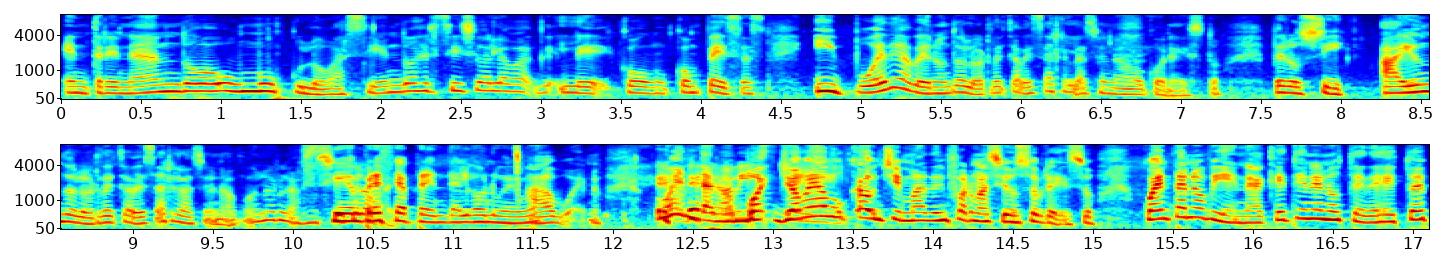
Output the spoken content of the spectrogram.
entrenando un músculo, haciendo ejercicio de la- le- con, con pesas y puede haber un dolor de cabeza relacionado con esto. Pero sí, hay un dolor de cabeza relacionado con el orgasmo. Siempre se aprende algo nuevo. Ah, bueno. Cuéntanos, yo voy a buscar un chismán de información sobre eso. Cuéntanos bien, ¿a qué tienen ustedes? Esto es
